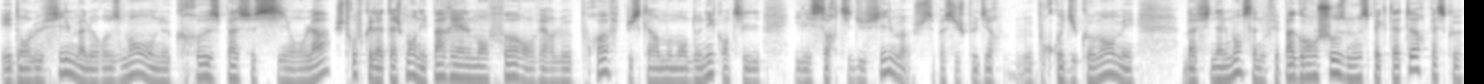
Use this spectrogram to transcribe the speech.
Et dans le film, malheureusement, on ne creuse pas ce sillon-là. Je trouve que l'attachement n'est pas réellement fort envers le prof, puisqu'à un moment donné, quand il, est sorti du film, je ne sais pas si je peux dire le pourquoi du comment, mais bah finalement, ça nous fait pas grand-chose, nous, spectateurs, parce qu'on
